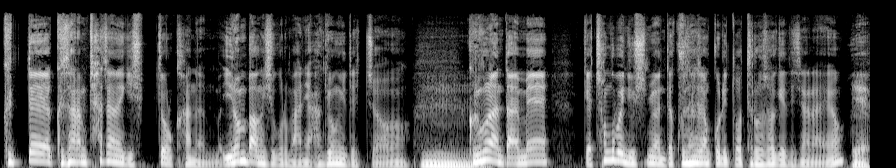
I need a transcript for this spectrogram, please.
그때 그 사람 찾아내기 쉽도록 하는 뭐 이런 방식으로 많이 악용이 됐죠. 음. 그러고 난 다음에 1960년대 군사 정권이 또 들어서게 되잖아요. 예.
